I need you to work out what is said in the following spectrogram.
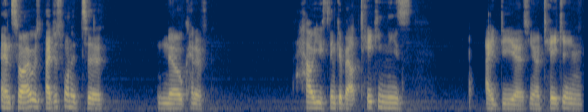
And so i was i just wanted to know kind of how you think about taking these ideas you know taking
